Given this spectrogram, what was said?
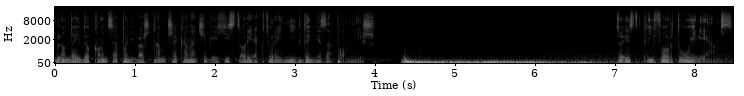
Oglądaj do końca, ponieważ tam czeka na ciebie historia, której nigdy nie zapomnisz. To jest Clifford Williams.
